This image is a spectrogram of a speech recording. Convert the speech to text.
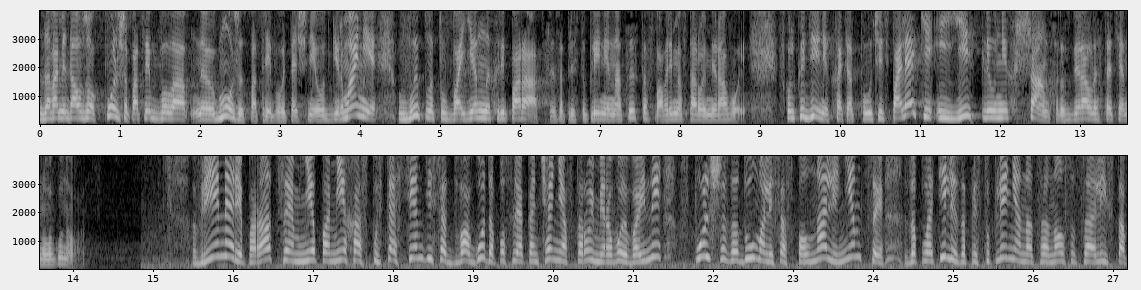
За вами должок. Польша потребовала, э, может потребовать, точнее, от Германии выплату военных репараций за преступления нацистов во время Второй мировой. Сколько денег хотят получить поляки и есть ли у них шанс, разбиралась Татьяна Лагунова. Время репарациям не помеха. Спустя 72 года после окончания Второй мировой войны в Польше задумались, а сполна ли немцы заплатили за преступления национал-социалистов.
